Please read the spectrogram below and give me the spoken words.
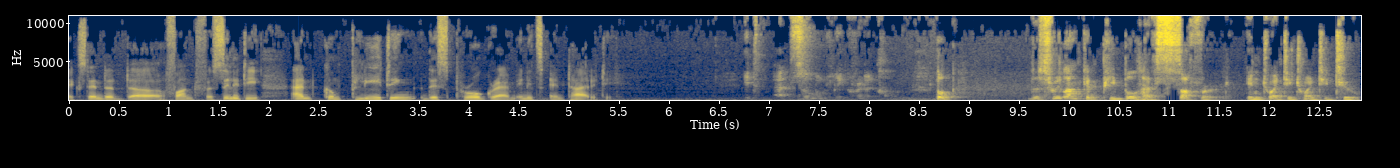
extended uh, fund facility and completing this program in its entirety? It's absolutely critical. Look, the Sri Lankan people have suffered in 2022.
